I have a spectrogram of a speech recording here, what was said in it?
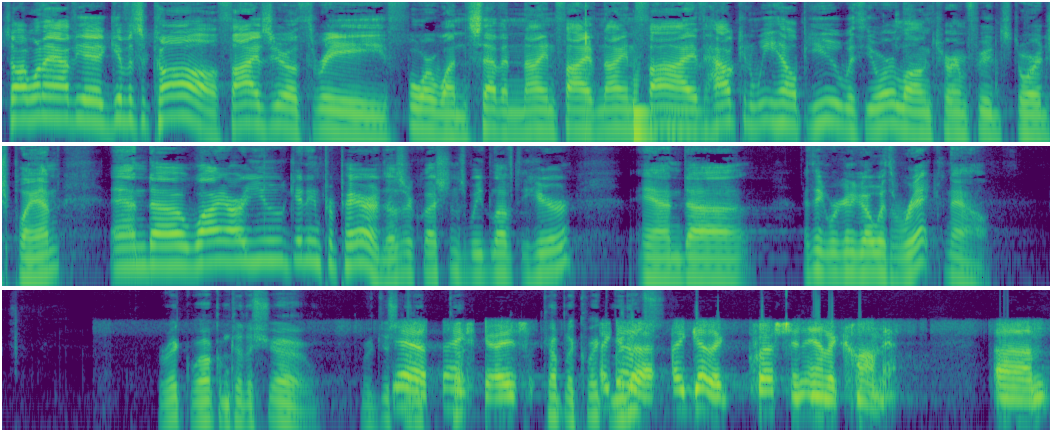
So I want to have you give us a call 503-417-9595. How can we help you with your long-term food storage plan? And uh, why are you getting prepared? Those are questions we'd love to hear. And uh, I think we're going to go with Rick now. Rick, welcome to the show. We've just yeah, got a thanks, cou- guys. couple of quick I got minutes. a I got a question and a comment. Um,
